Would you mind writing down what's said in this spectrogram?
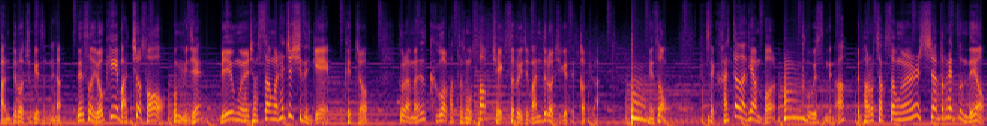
만들어주게 됩니다. 그래서 여기에 맞춰서 그럼 이제 내용을 작성을 해주시는 게 겠죠. 그러면 그걸 바탕으로 사업 계획서를 이제 만들어지게 될 겁니다. 그래서 제가 간단하게 한번 보겠습니다. 네, 바로 작성을 시작을 했었는데요.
